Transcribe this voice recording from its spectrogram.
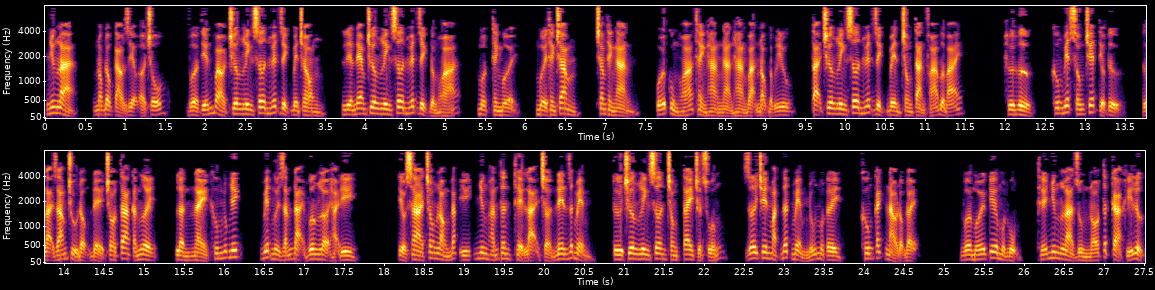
Nhưng là, nọc độc cảo rượu ở chỗ, vừa tiến vào trương linh sơn huyết dịch bên trong, liền đem trương linh sơn huyết dịch đồng hóa, một thành mười mười thành trăm trăm thành ngàn, cuối cùng hóa thành hàng ngàn hàng vạn nọc độc lưu, tại trương linh sơn huyết dịch bên trong tàn phá bừa bãi. Hừ hừ, không biết sống chết tiểu tử, lại dám chủ động để cho ta cắn ngươi, lần này không nhúc ních biết ngươi rắn đại vương lợi hại đi. Tiểu xà trong lòng đắc ý, nhưng hắn thân thể lại trở nên rất mềm, từ trương linh sơn trong tay trượt xuống, rơi trên mặt đất mềm nhún một cây, không cách nào động đậy. Vừa mới kia một ngụm, thế nhưng là dùng nó tất cả khí lực,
